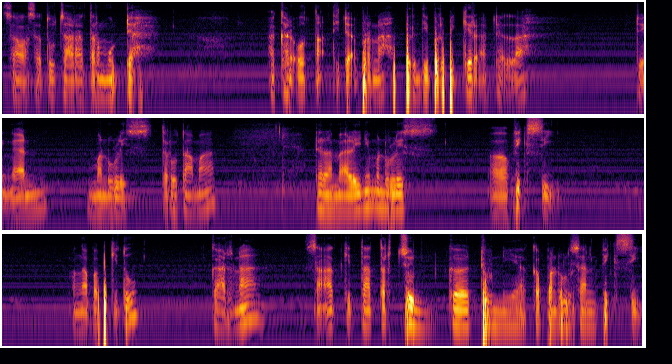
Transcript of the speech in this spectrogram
salah satu cara termudah agar otak tidak pernah berhenti berpikir adalah dengan menulis, terutama dalam hal ini menulis e, fiksi. Mengapa begitu? Karena saat kita terjun ke dunia kepenulisan fiksi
